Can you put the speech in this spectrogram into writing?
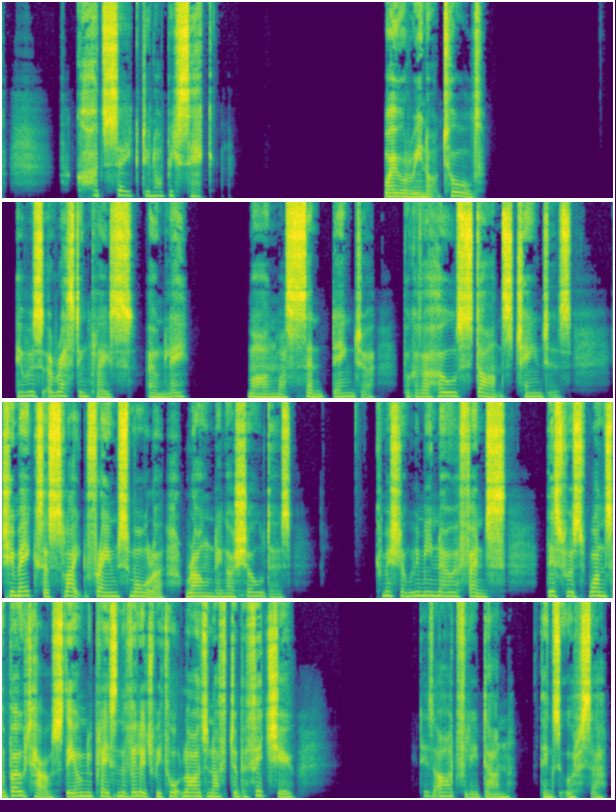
For God's sake, do not be sick. Why were we not told? It was a resting place only. Maren must scent danger because her whole stance changes. She makes her slight frame smaller, rounding her shoulders. Commissioner, we mean no offence. This was once a boathouse, the only place in the village we thought large enough to befit you. It is artfully done, thinks Ursa.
